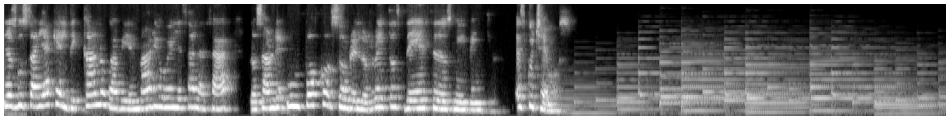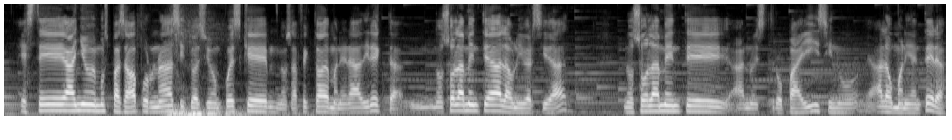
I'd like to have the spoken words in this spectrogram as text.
Nos gustaría que el decano Gabriel Mario Vélez Salazar nos hable un poco sobre los retos de este 2021. Escuchemos. Este año hemos pasado por una situación pues que nos ha afectado de manera directa, no solamente a la universidad, no solamente a nuestro país, sino a la humanidad entera.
